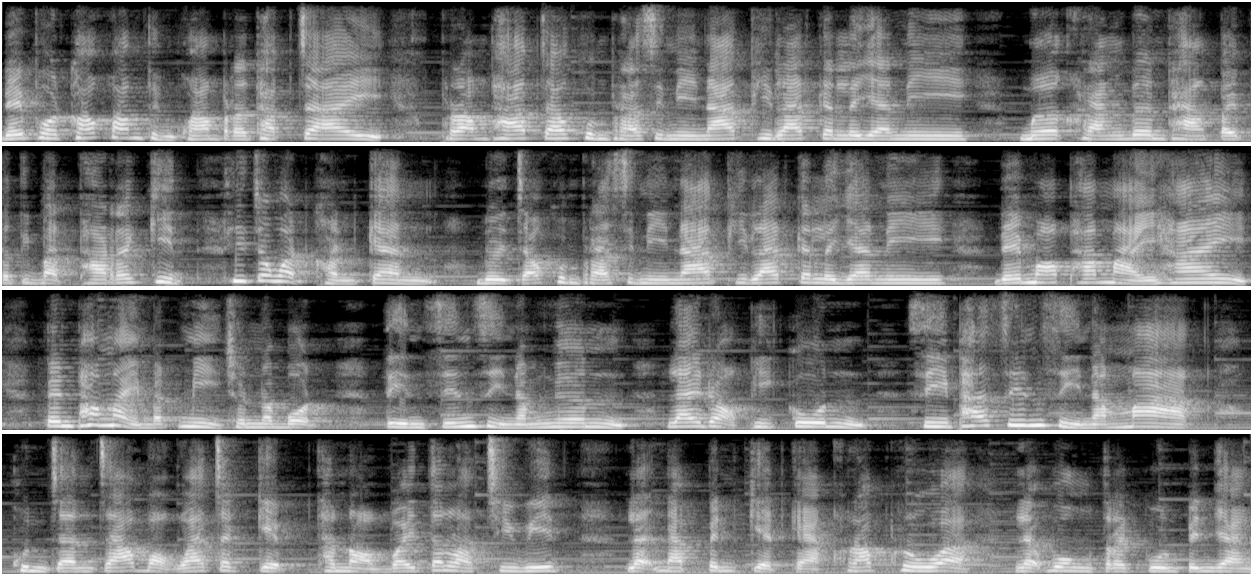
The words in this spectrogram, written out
ได้โพสต์ข้อความถึงความประทับใจ พร้อมภาพเจ้าคุณพระสินีนาถพีรัตกัลยาณี เมื่อครั้งเดินทางไปปฏิบัติภารกิจที่จังหวัดขอนแก่น โดยเจ้าคุณพระสินีนาถพีรัตกัลยาณี ได้มอบผ้าไหมให้ เป็นผ้าไหมมัดหมี่ชนบทตีนสิ้นสีน้ำเงินลายดอกพิกุล สีผ้าสิ้นสีน้ำหมาก คุณจันเจ้าบอกว่าจะเก็บถนอมไว้ตลอดชีวิต และนับเป็นเกียรติแก่ครอบครัว และวงตระกูลเป็นอย่าง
